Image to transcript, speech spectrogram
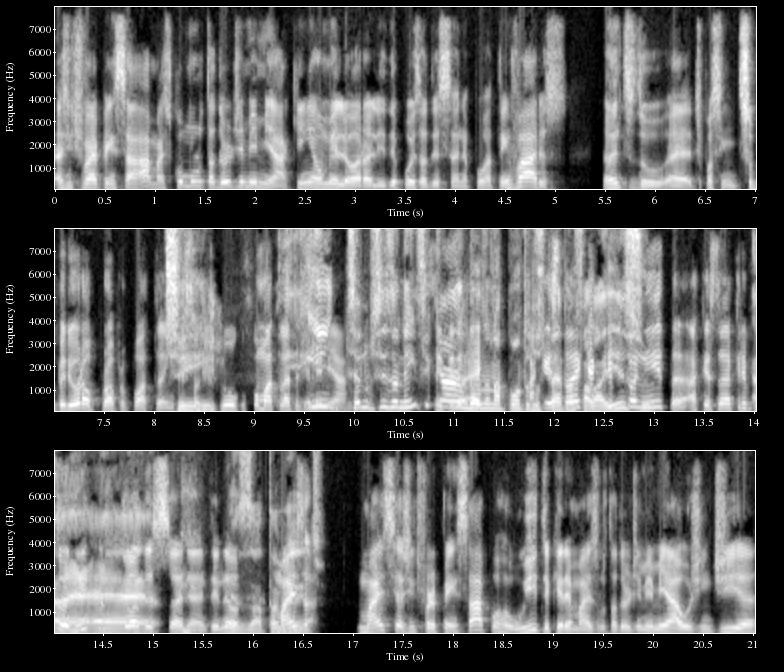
a gente vai pensar, ah, mas como lutador de MMA, quem é o melhor ali depois da Adesanya? Porra, tem vários. Antes do, é, tipo assim, superior ao próprio Poitin, em questão de jogo, como atleta de e MMA. Você não precisa nem ficar é andando é, na ponta dos pés pra é falar é isso. A questão é a criptonita é... do Adesanya, entendeu? Exatamente. Mas mas se a gente for pensar, porra, o Whittaker é mais lutador de MMA hoje em dia.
